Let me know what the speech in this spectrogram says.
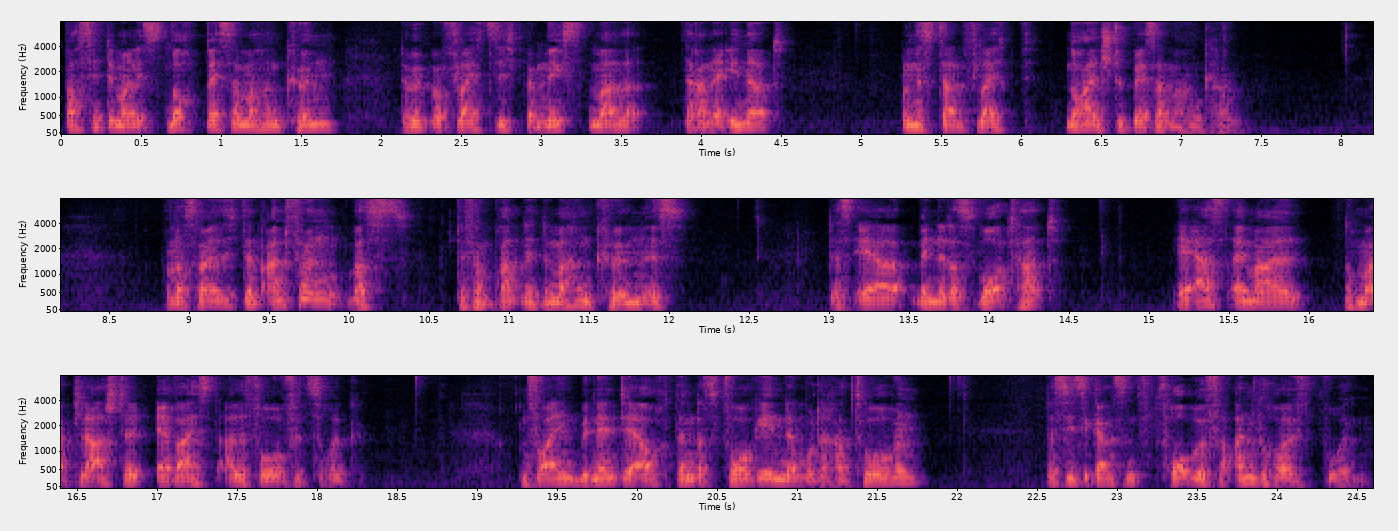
was hätte man jetzt noch besser machen können, damit man vielleicht sich beim nächsten Mal daran erinnert und es dann vielleicht noch ein Stück besser machen kann. Und aus meiner Sicht am Anfang, was Stefan Brandt hätte machen können, ist, dass er, wenn er das Wort hat, er erst einmal nochmal klarstellt, er weist alle Vorwürfe zurück. Und vor allem benennt er auch dann das Vorgehen der Moderatoren, dass diese ganzen Vorwürfe angehäuft wurden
